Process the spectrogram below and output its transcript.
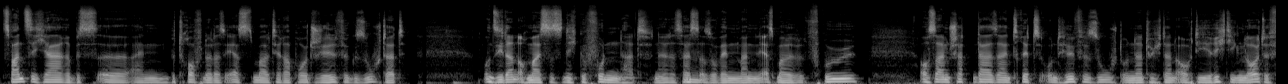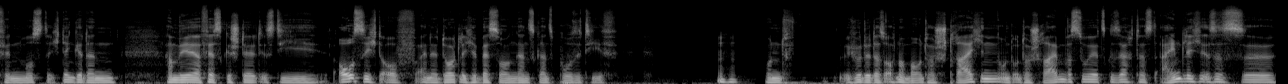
20 Jahre, bis äh, ein Betroffener das erste Mal therapeutische Hilfe gesucht hat und sie dann auch meistens nicht gefunden hat. Ne? Das heißt mhm. also, wenn man erstmal früh aus seinem Schattendasein tritt und Hilfe sucht und natürlich dann auch die richtigen Leute finden muss, ich denke, dann haben wir ja festgestellt, ist die Aussicht auf eine deutliche Besserung ganz, ganz positiv. Mhm. Und ich würde das auch nochmal unterstreichen und unterschreiben, was du jetzt gesagt hast. Eigentlich ist es äh,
